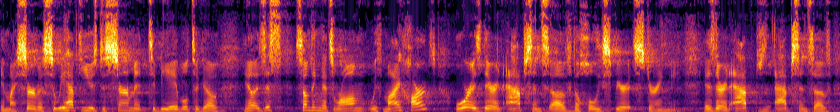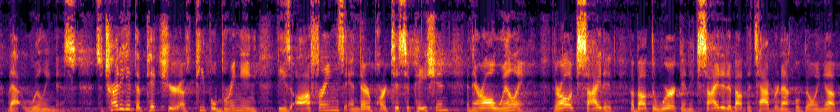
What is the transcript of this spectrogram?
in my service. So we have to use discernment to be able to go, you know, is this something that's wrong with my heart? Or is there an absence of the Holy Spirit stirring me? Is there an ab- absence of that willingness? So try to get the picture of people bringing these offerings and their participation, and they're all willing. They're all excited about the work and excited about the tabernacle going up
